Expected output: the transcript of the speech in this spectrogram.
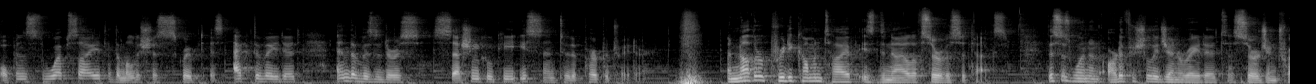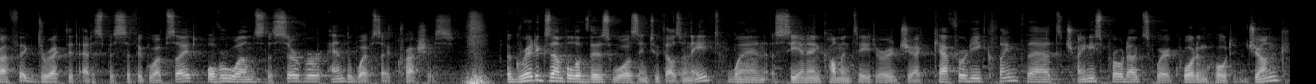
opens the website, the malicious script is activated and the visitor's session cookie is sent to the perpetrator. Another pretty common type is denial of service attacks. This is when an artificially generated surge in traffic directed at a specific website overwhelms the server and the website crashes. A great example of this was in 2008 when CNN commentator Jack Cafferty claimed that Chinese products were quote-unquote junk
